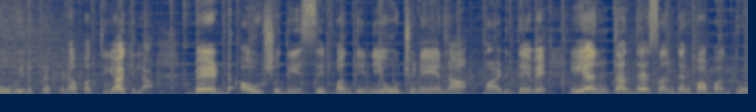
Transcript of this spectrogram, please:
ಕೋವಿಡ್ ಪ್ರಕರಣ ಪತ್ತೆಯಾಗಿಲ್ಲ. ಬೆಡ್, ಔಷಧಿ, ಸಿಬ್ಬಂದಿ ನಿಯೋಜನೆಯನ್ನ ಮಾಡಿದ್ದೇವೆ. ಎಂಥದ್ದೇ ಸಂದರ್ಭ ಬಂದರೂ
